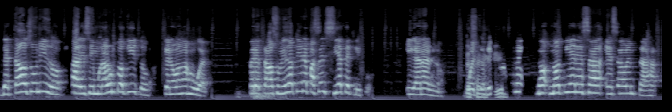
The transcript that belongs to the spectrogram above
de Estados Unidos para disimular un poquito que no van a jugar. Pero Estados Unidos tiene para ser siete equipos y ganarnos. Puerto Rico no tiene, esa, esa ventaja.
